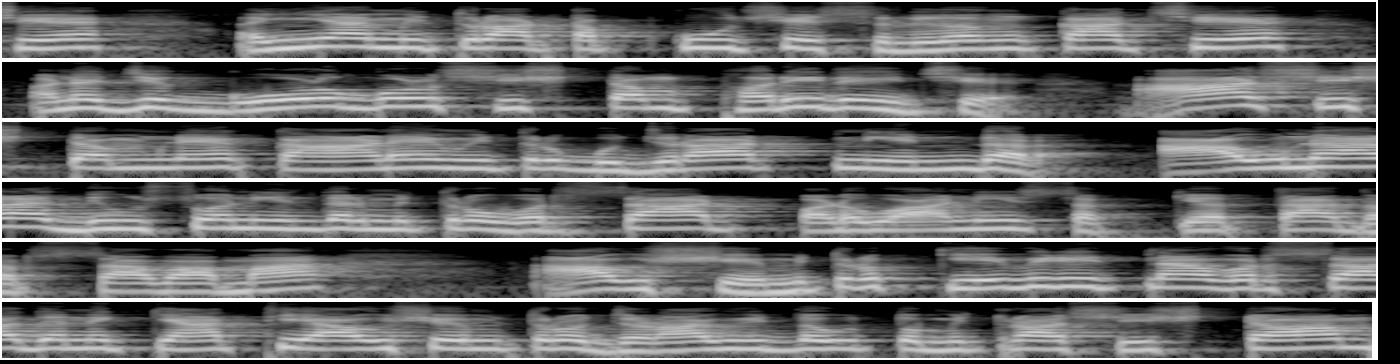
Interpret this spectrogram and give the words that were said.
છે. અહીંયા મિત્રો આ ટપકું છે, શ્રીલંકા છે અને જે ગોળ ગોળ સિસ્ટમ ફરી રહી છે. આ સિસ્ટમને કારણે મિત્રો, ગુજરાતની અંદર આવનારા દિવસોની અંદર મિત્રો, વરસાદ પડવાની શક્યતા દર્શાવવામાં આવશે. મિત્રો, કેવી રીતના વરસાદ અને ક્યાંથી આવશે મિત્રો જણાવી દઉં. તો મિત્રો, આ સિસ્ટમ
